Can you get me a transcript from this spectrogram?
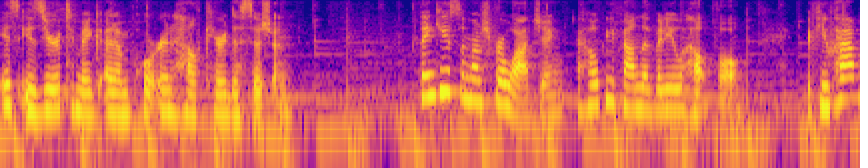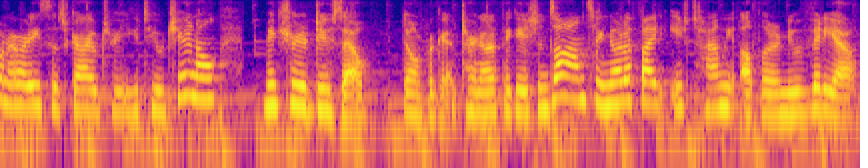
it's easier to make an important healthcare decision. Thank you so much for watching. I hope you found the video helpful. If you haven't already subscribed to our YouTube channel, make sure to do so. Don't forget to turn notifications on so you're notified each time we upload a new video.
